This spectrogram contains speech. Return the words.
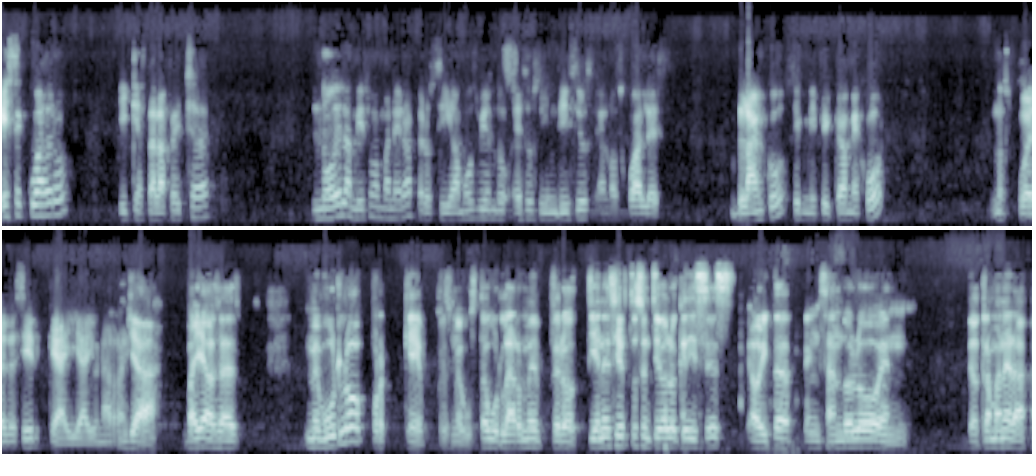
ese cuadro y que hasta la fecha, no de la misma manera, pero sigamos viendo esos indicios en los cuales blanco significa mejor nos puedes decir que ahí hay una raíz. Ya, vaya, o sea, me burlo porque pues me gusta burlarme, pero tiene cierto sentido lo que dices. Ahorita pensándolo en de otra manera,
